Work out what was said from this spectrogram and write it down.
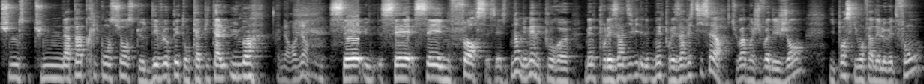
tu, n'as pas pris conscience que développer ton capital humain, c'est une force. Non, mais même pour, euh, même, pour les même pour les investisseurs, tu vois, moi je vois des gens, ils pensent qu'ils vont faire des levées de fonds,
